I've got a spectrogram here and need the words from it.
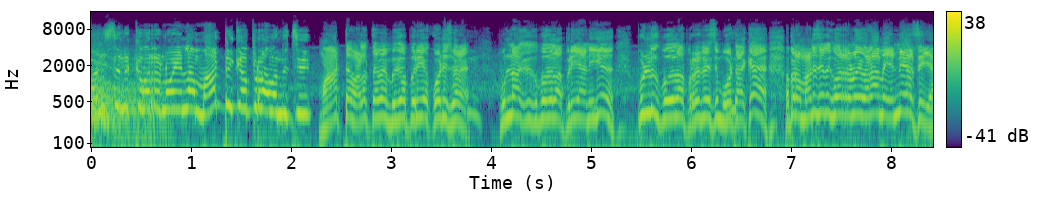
மனுஷனுக்கு வர நோயெல்லாம் மாட்டுக்கு அப்புறம் வந்துச்சு? மாட்டை வளர்த்தவன் மிகப்பெரிய கோடீஸ்வரன். புண்ணாக்குக்கு பதிலா பிரியாணியும் புல்லுக்கு பதிலா பிரதேசம் போட்டாக்க அப்புறம் மனுஷனுக்கு வர நோய் வராம என்னையா செய்ய?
